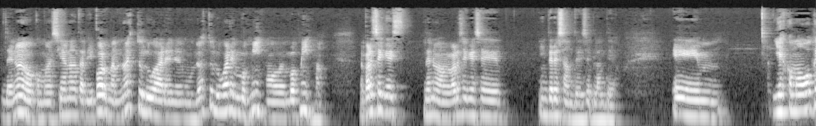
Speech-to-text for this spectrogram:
De nuevo, como decía Natalie Portman, no es tu lugar en el mundo, es tu lugar en vos mismo o en vos misma. Me parece que es, de nuevo, me parece que es eh, interesante ese planteo. Em, y es como, ok,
